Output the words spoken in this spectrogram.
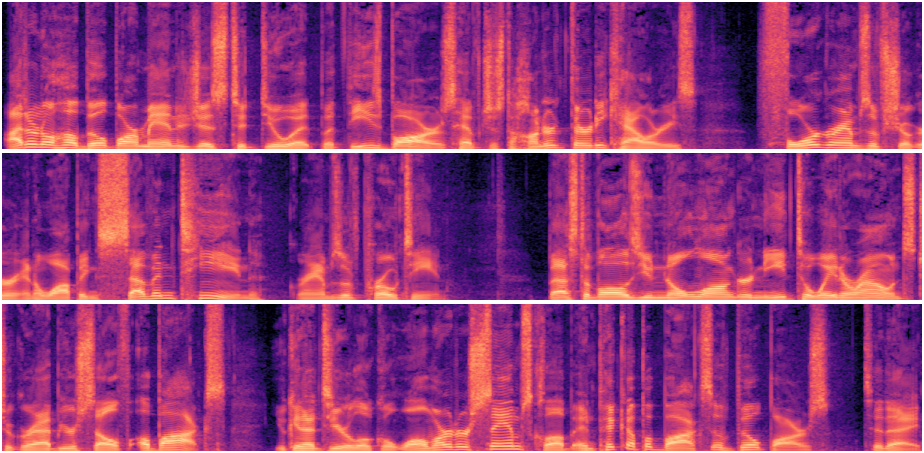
I don't know how Built Bar manages to do it, but these bars have just 130 calories, 4 grams of sugar, and a whopping 17 grams of protein. Best of all is you no longer need to wait around to grab yourself a box. You can head to your local Walmart or Sam's Club and pick up a box of Built Bars today.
